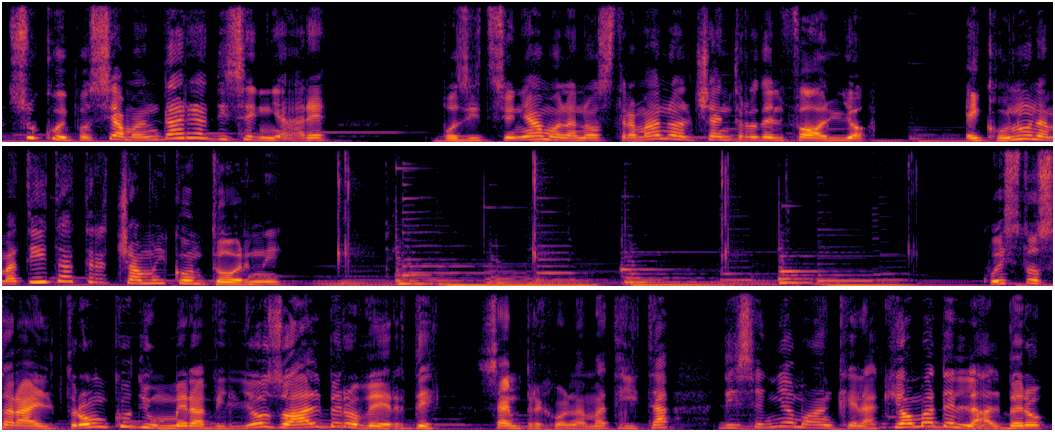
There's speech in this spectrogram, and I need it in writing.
su cui possiamo andare a disegnare. Posizioniamo la nostra mano al centro del foglio e con una matita tracciamo i contorni. Questo sarà il tronco di un meraviglioso albero verde. Sempre con la matita disegniamo anche la chioma dell'albero.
